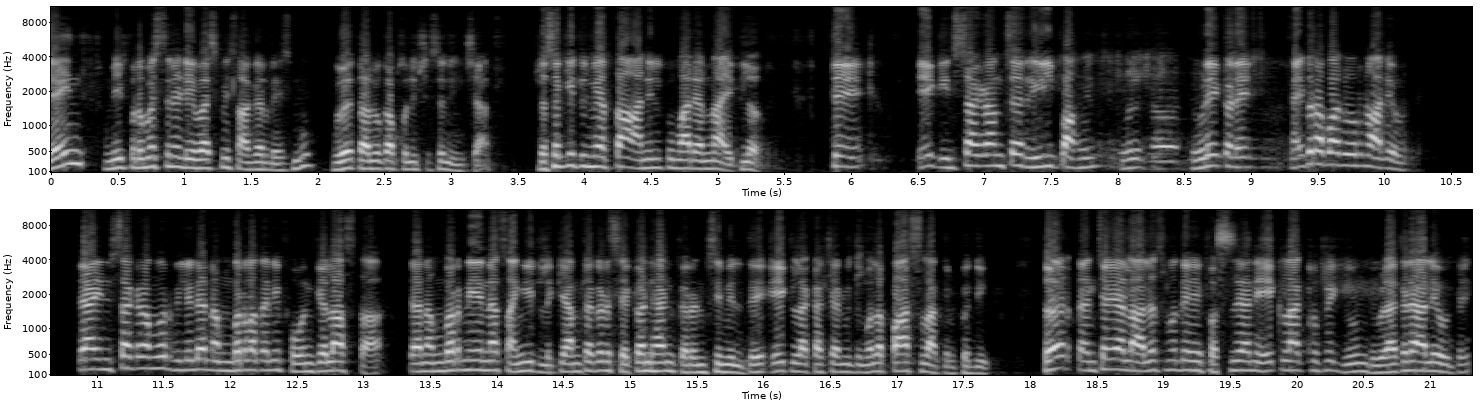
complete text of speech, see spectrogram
जैन मी probationary DYSP Sagar Deshmukh Dhule taluka police station incharge. जसं की तुम्ही आता अनिल कुमार यांना ऐकलं ते एक इंस्टाग्रामचा रील पाहून धुळेकडे हैदराबाद वरून आले होते. त्या इंस्टाग्रामवर दिलेल्या नंबरला त्यांनी फोन केला असता त्या नंबरने यांना सांगितलं की आमच्याकडे सेकंड हँड करन्सी मिळते एक लाखाची आम्ही तुम्हाला पाच लाख रुपये देऊ. तर त्यांच्या या लालचमध्ये हे फसले आणि एक लाख रुपये घेऊन धुळ्याकडे आले होते.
